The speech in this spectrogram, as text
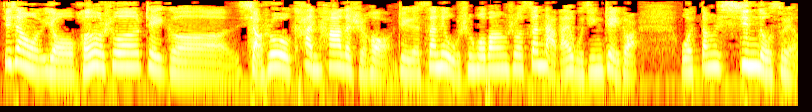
就像我有朋友说，这个小时候看他的时候，这个三六五生活帮说三打白骨精这一段。我当时心都碎了，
